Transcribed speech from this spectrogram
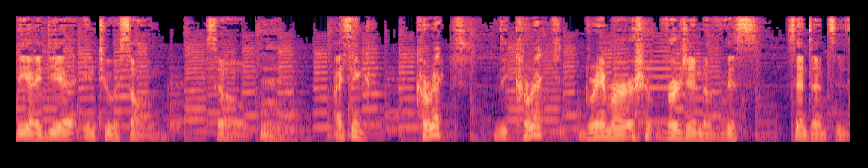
the idea into a song. So I think correct the correct grammar version of this sentence is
